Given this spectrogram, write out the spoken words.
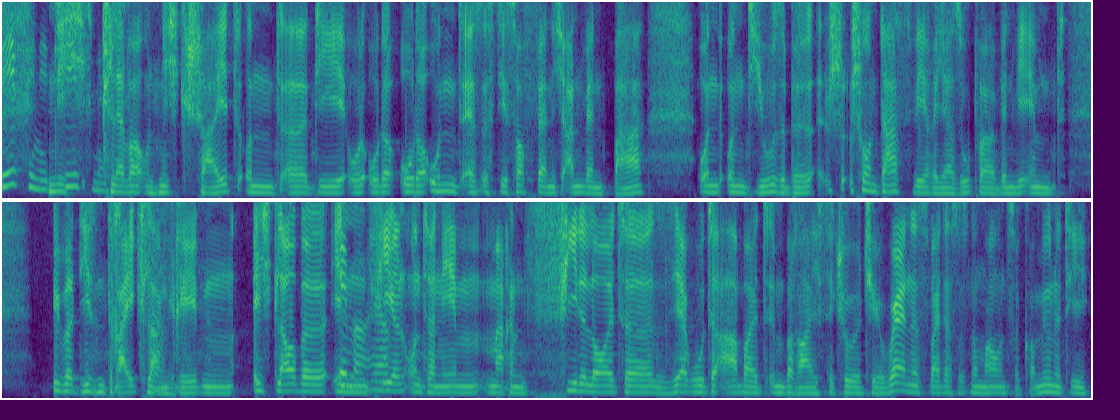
Definitiv nicht, nicht. clever und nicht gescheit und äh, die oder, oder oder und es ist die Software nicht anwendbar und und usable. Schon das wäre ja super, wenn wir eben über diesen Dreiklang das reden. Ich glaube, in immer, vielen ja. Unternehmen machen viele Leute sehr gute Arbeit im Bereich Security Awareness, weil das ist nun mal unsere Community.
